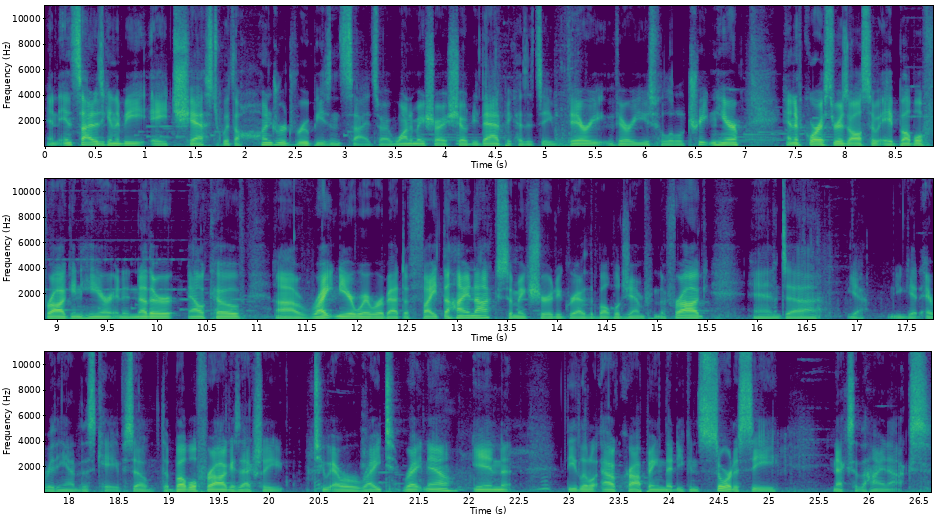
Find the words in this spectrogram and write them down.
and inside is going to be a chest with a hundred rupees inside. So I want to make sure I showed you that because it's a very, very useful little treat in here. And of course, there is also a bubble frog in here in another alcove, uh, right near where we're about to fight the Hinox. So make sure to grab the bubble gem from the frog, and uh, yeah, you get everything out of this cave. So the bubble frog is actually to our right right now in the little outcropping that you can sort of see next to the Hinox.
